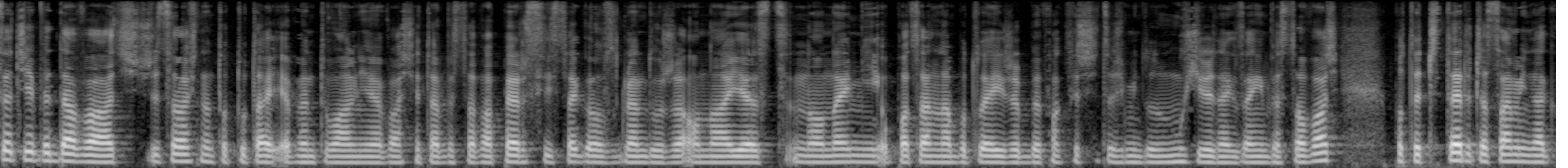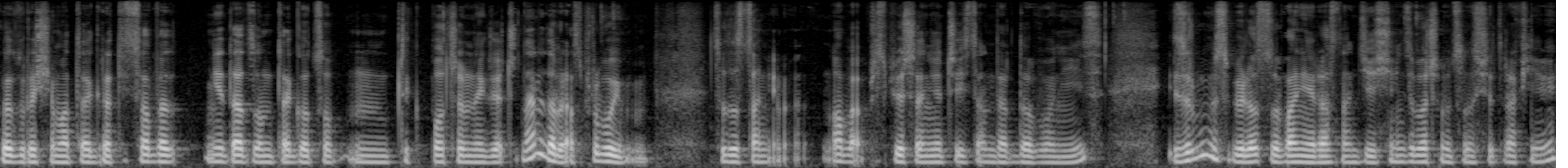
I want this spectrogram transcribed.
chcecie wydawać czy coś, no to tutaj ewentualnie właśnie ta wystawa Persji z tego względu, że ona jest no najmniej opłacalna, bo tutaj, żeby faktycznie coś mi tu musi jednak zainwestować, bo te cztery czasami nagrody, które się ma te gratisowe, nie dadzą tego, co mm, tych potrzebnych rzeczy. No ale dobra, spróbujmy, co dostaniemy. Dobra, przyspieszenie, czyli standardowo nic. I zrobimy sobie losowanie raz na 10, zobaczymy, co się trafi.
